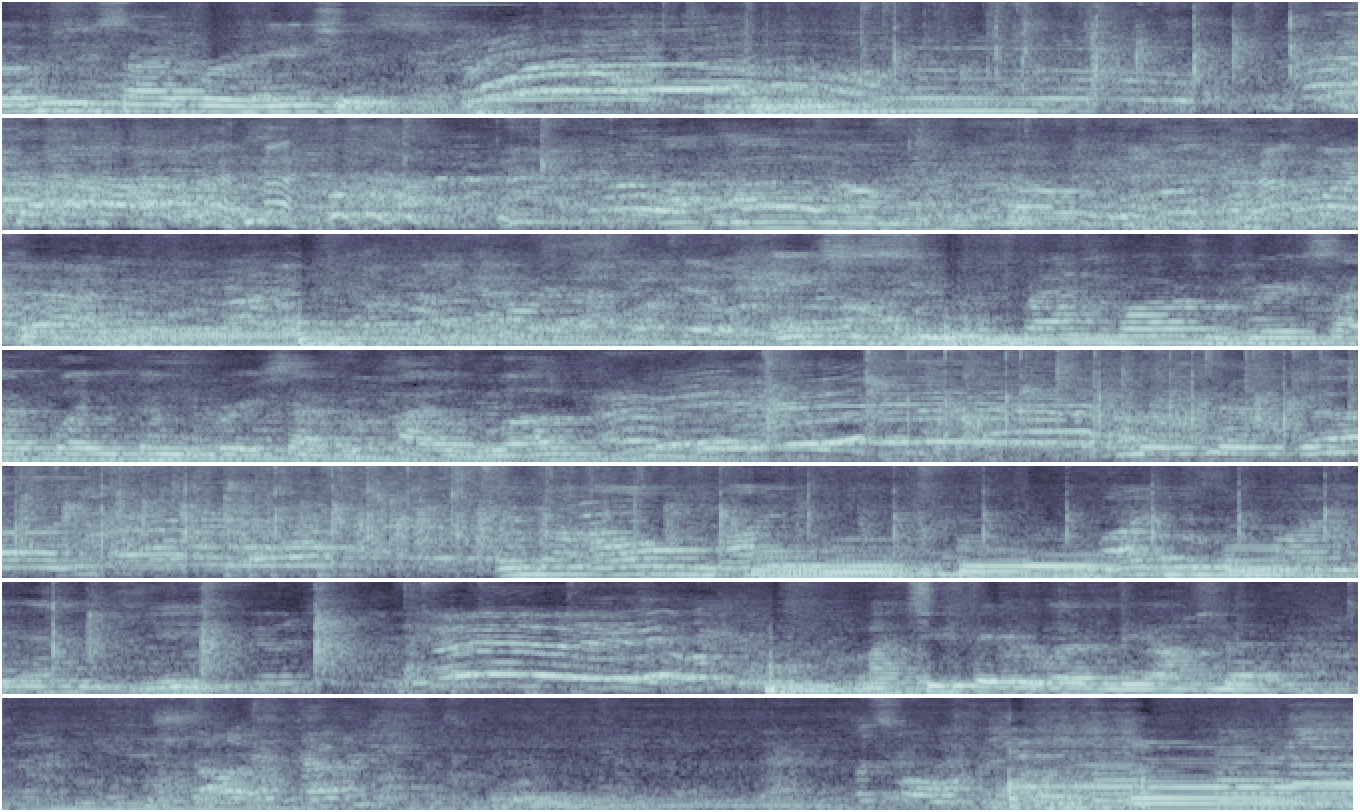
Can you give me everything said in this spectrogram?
Yo, who's excited for Anxious? I, I don't know, man. Anxious is a good friend of ours. We're very excited to play with them. We're very excited for Pile of Love. Militarie Gun. And the almighty, mighty, two favorite letters of the alphabet. Hold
